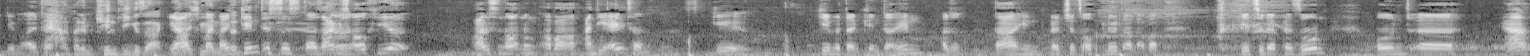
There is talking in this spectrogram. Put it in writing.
in dem Alter. Ja, und bei dem Kind, wie gesagt. Ja, ne, ich meine, beim Kind ist es, da sage Ja. ich auch hier, alles in Ordnung, aber an die Eltern, geh, geh mit deinem Kind dahin, also dahin hört sich jetzt auch blöd an, aber geh zu der Person und äh, ja,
